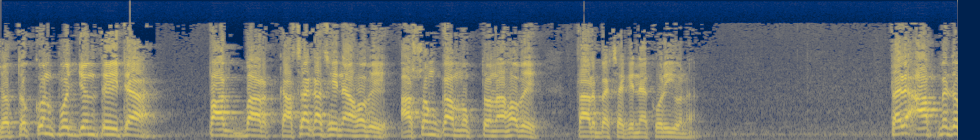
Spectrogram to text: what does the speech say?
যতক্ষণ পর্যন্ত এটা পাকবার কাছাকাছি না হবে আশঙ্কা মুক্ত না হবে, তার বেচা কিনা করিও না। তাহলে আপনি তো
